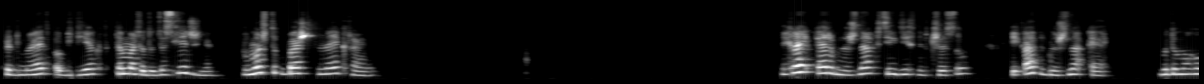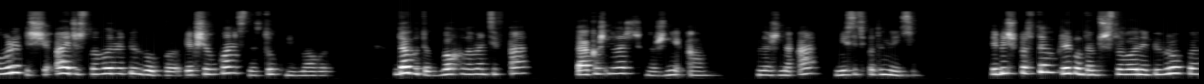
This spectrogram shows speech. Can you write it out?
Предмет, об'єкт та методи дослідження ви можете побачити на екрані. Нехай r множина всіх дійсних чисел і a підмножина r. Будемо говорити, що a є числовою напівгрупою, якщо виконується наступні умови. Добуток двох елементів А також належить множині А. Множина А містить одиницю. Найбільш простим прикладом числової напівгрупи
